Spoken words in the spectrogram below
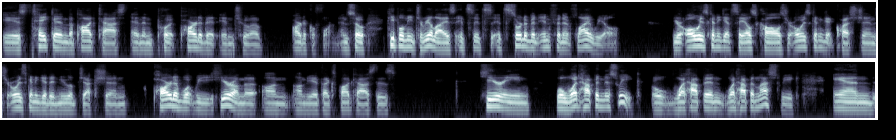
is taken the podcast and then put part of it into a article form. And so people need to realize it's it's it's sort of an infinite flywheel. You're always going to get sales calls, you're always going to get questions, you're always going to get a new objection. Part of what we hear on the on on the Apex podcast is hearing, well, what happened this week? Or what happened what happened last week? And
